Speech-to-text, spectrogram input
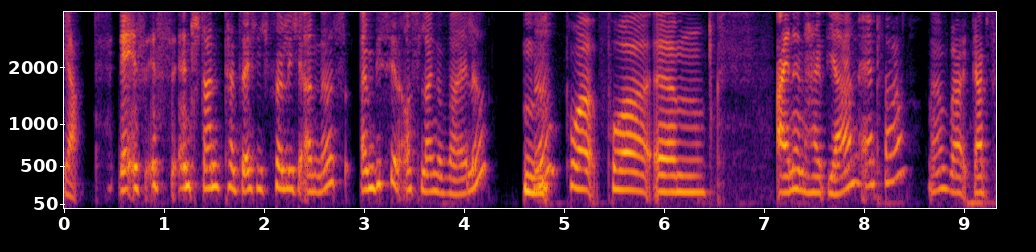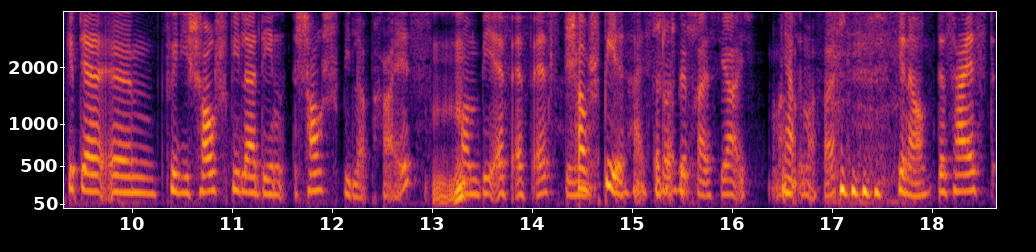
Ja. Nee, es ist entstand tatsächlich völlig anders. Ein bisschen aus Langeweile. Mhm. Ne? Vor, vor ähm, eineinhalb Jahren etwa. Ne? Gab, es gibt ja ähm, für die Schauspieler den Schauspielerpreis vom BFFS. Den Schauspiel heißt er, glaube ich. Schauspielpreis, ja, ich mache es Ja. immer falsch. genau. Das heißt,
